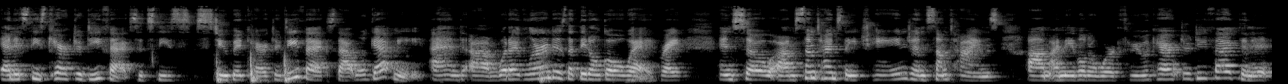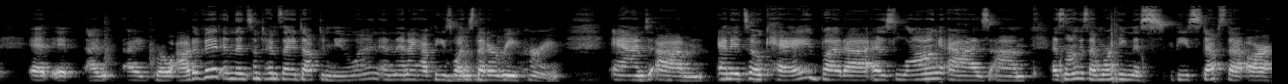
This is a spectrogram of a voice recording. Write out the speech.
and it's these character defects. It's these stupid character defects that will get me. And um, what I've learned is that they don't go away, right? And so um, sometimes they change, and sometimes um, I'm able to work through a character defect, and it it, it I, I grow out of it. And then sometimes I adopt a new one and then I have these ones that are recurring and um, and it's okay but uh, as long as um, as long as I'm working this these steps that are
